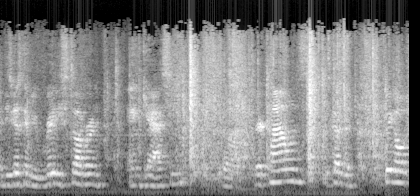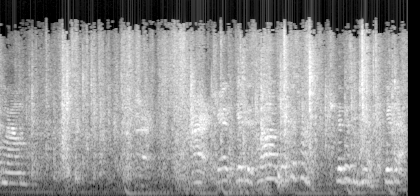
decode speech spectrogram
and these guys can be really stubborn and gassy. So they're clowns. This guy's a big old clown. All right, get, get this. Mom, get this one. Get this one here. Get that.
